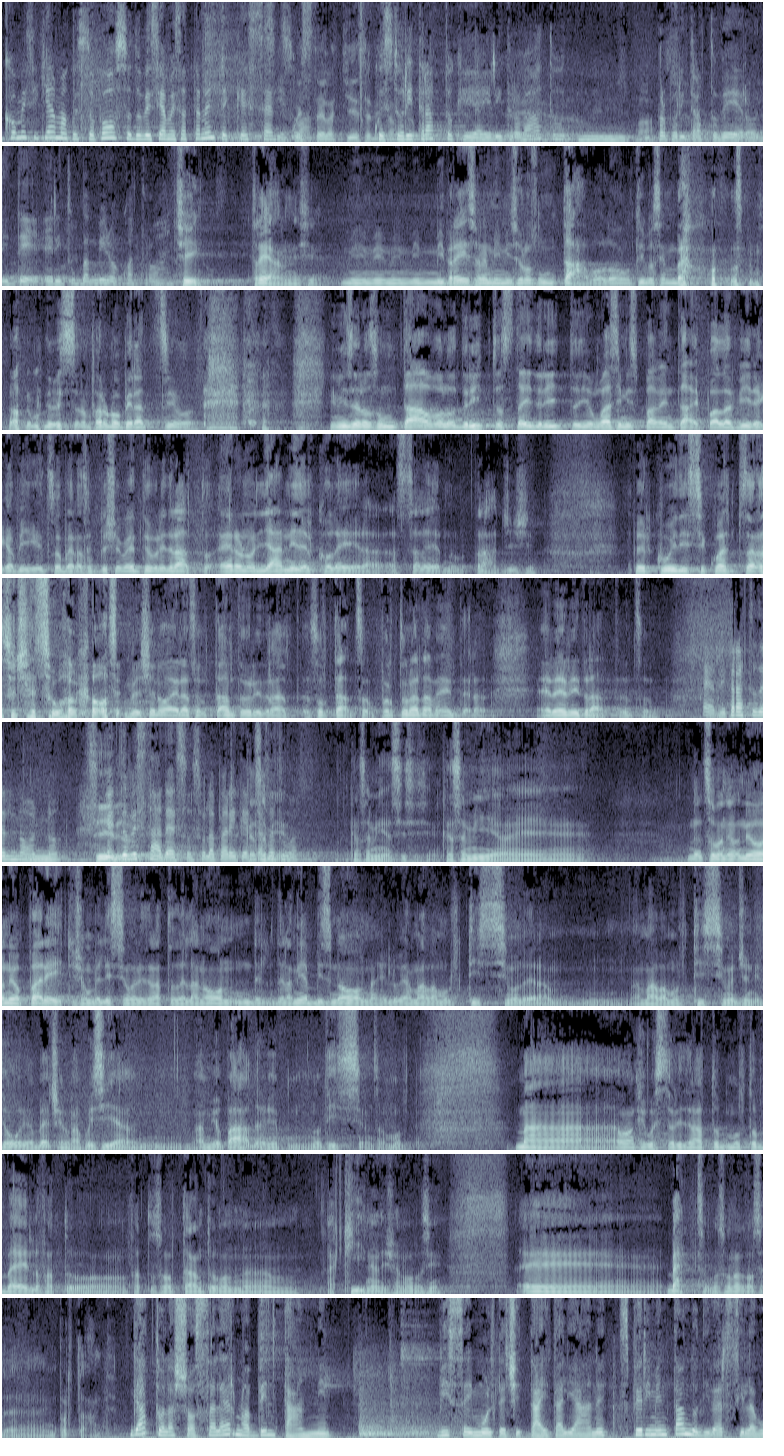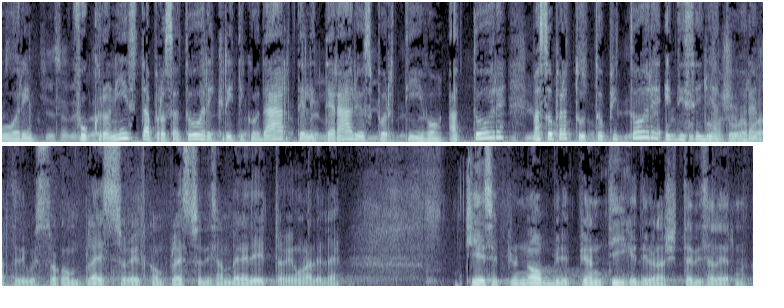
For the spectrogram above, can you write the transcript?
come si chiama questo posto? Dove siamo esattamente e che senso sì, questa ha? È la chiesa questo Santa... ritratto che hai ritrovato, mh, mm, proprio ritratto vero di te, eri tu bambino a quattro anni? Sì, tre anni, sì. Mi, mi, mi, mi, presero e mi misero su un tavolo, tipo sembrava, sembrava che mi dovessero fare un'operazione mi misero su un tavolo dritto, stai dritto, io quasi mi spaventai, poi alla fine capii che insomma era semplicemente un ritratto. Erano gli anni del colera a Salerno, tragici, per cui dissi qua sarà successo qualcosa, invece no, era soltanto un ritratto, soltanto, fortunatamente era, era il ritratto. Insomma. È il ritratto del nonno. Sì, e dove sta adesso? Sulla parete a casa, casa tua? Casa mia, sì, sì, sì, casa mia. E Insomma, ne ho, ne, ho, ne ho, parecchi, c'è un bellissimo ritratto della, non, del, della, mia bisnonna che lui amava moltissimo, lui era, amava moltissimo i genitori, vabbè c'è una poesia a mio padre che è notissima, insomma, molto. ma ho anche questo ritratto molto bello fatto, fatto soltanto con uh, Acchina, diciamo così. E, beh, insomma, sono cose importanti. Gatto lasciò Salerno a 20 anni Visse in molte città italiane, sperimentando diversi lavori. Fu cronista, prosatore, critico d'arte, letterario, sportivo, attore, ma soprattutto pittore e disegnatore. Faceva parte di questo complesso che è il complesso di San Benedetto, che è una delle chiese più nobili e più antiche della città di Salerno.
